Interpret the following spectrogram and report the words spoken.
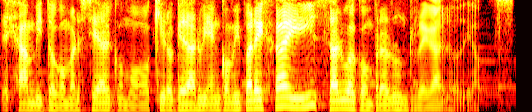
es ámbito comercial como quiero quedar bien con mi pareja y salgo a comprar un regalo, digamos.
